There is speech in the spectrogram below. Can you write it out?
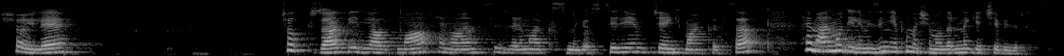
Şöyle çok güzel bir yazma. Hemen sizlere markasını göstereyim. Cenk markası. Hemen modelimizin yapım aşamalarına geçebiliriz.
